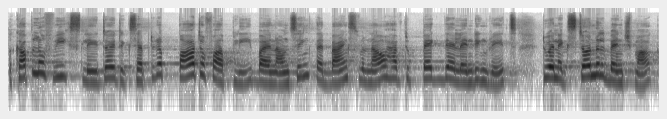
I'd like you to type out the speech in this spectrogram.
a couple of weeks later, it accepted a part of our plea by announcing that banks will now have to peg their lending rates to an external benchmark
